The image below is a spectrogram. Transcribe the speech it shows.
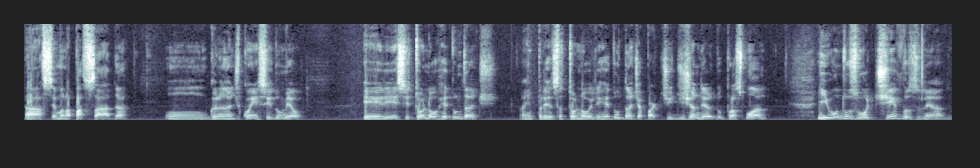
A semana passada, um grande conhecido meu, ele se tornou redundante. A empresa tornou ele redundante a partir de janeiro do próximo ano. E um dos motivos, Leandro,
